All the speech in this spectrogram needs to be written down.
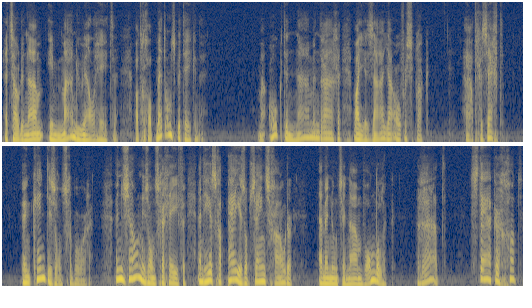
Het zou de naam Immanuel heten, wat God met ons betekende. Maar ook de namen dragen waar Jezaja over sprak. Hij had gezegd, een kind is ons geboren, een zoon is ons gegeven en heerschappij is op zijn schouder. En men noemt zijn naam wonderlijk, raad, sterke God,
